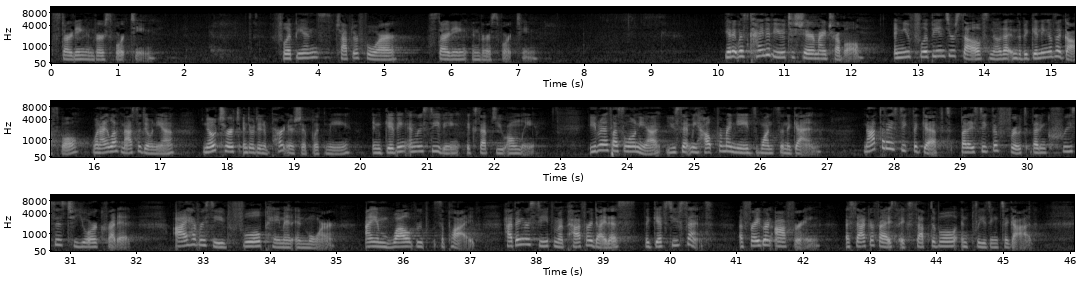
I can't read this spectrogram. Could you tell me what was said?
starting in verse 14. Philippians chapter 4, starting in verse 14. Yet it was kind of you to share my trouble. And you Philippians yourselves know that in the beginning of the gospel, when I left Macedonia, no church entered into partnership with me in giving and receiving except you only. Even in Thessalonica, you sent me help for my needs once and again. Not that I seek the gift, but I seek the fruit that increases to your credit. I have received full payment and more. I am well supplied, having received from Epaphroditus the gifts you sent, a fragrant offering, a sacrifice acceptable and pleasing to God.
